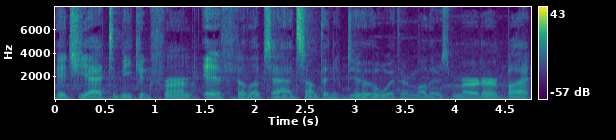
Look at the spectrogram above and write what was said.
It's yet to be confirmed if Phillips had something to do with her mother's murder, but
